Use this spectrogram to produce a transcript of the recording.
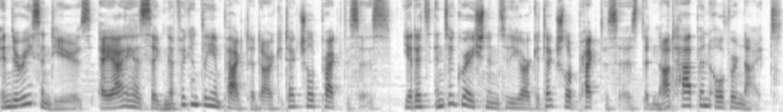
In the recent years, AI has significantly impacted architectural practices, yet its integration into the architectural practices did not happen overnight.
